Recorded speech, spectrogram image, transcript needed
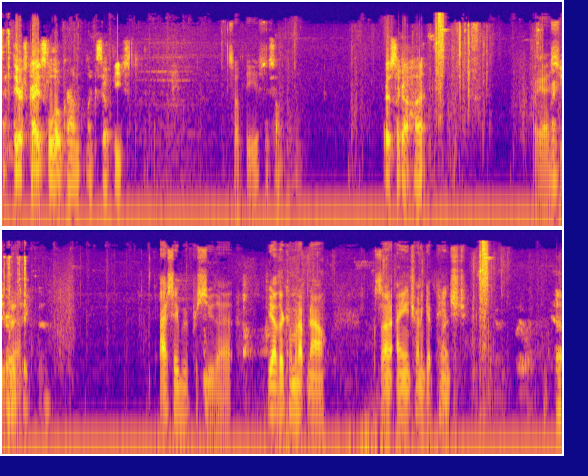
If there's guys low ground, like southeast. Southeast? There's up. There's like a hut. Oh yeah, I Might see that. I say we pursue that. Yeah, they're coming up now. Cause I, I ain't trying to get pinched. Yeah.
